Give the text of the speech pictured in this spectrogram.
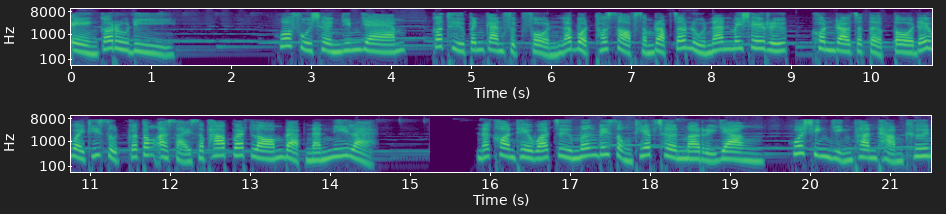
เองก็รู้ดี หัวฟูเฉินยิ้มแย้ม ก็ถือเป็นการฝึกฝนและบททดสอบสำหรับเจ้าหนูนั่นไม่ใช่หรือคนเราจะเติบโตได้ไวที่สุดก็ต้องอาศัยสภาพแวดล้อมแบบนั้นนี่แหละ นครเทวะจือเมืองได้ส่งเทียบเชิญมาหรือยังหัวชิงหญิงพลันถามขึ้น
